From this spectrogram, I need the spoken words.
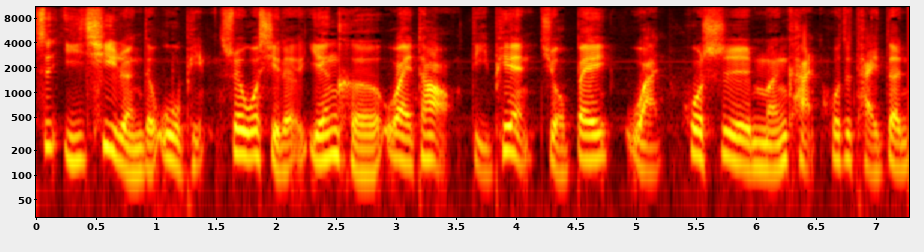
是遗弃人的物品，所以我写了烟盒、外套、底片、酒杯、碗。或是门槛，或是台灯，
